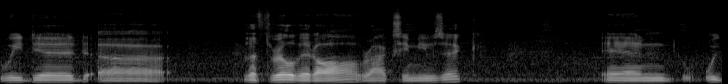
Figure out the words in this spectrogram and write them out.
We did uh, "The Thrill of It All," Roxy Music, and we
